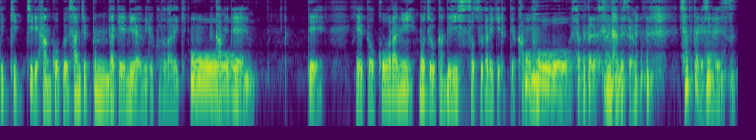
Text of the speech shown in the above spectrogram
で、きっちり反告、30分だけ未来を見ることができおー亀でうんて、えっ、と、甲羅に文字を浮かんで意思疎通ができるっていう亀おー喋ったりはしない。なんですよね。喋ったりはしないです。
